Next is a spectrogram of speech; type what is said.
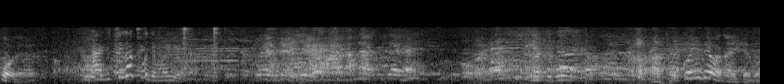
校でですか。あ中学校でもいいよあ、得意ではないけど、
